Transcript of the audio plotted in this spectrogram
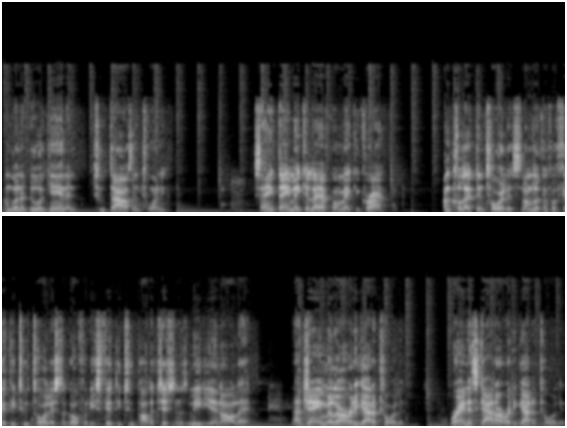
I'm gonna do again in 2020. Same thing make you laugh, gonna make you cry. I'm collecting toilets and I'm looking for 52 toilets to go for these 52 politicians, media, and all that. Now, Jane Miller already got a toilet. Brandon Scott already got a toilet.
